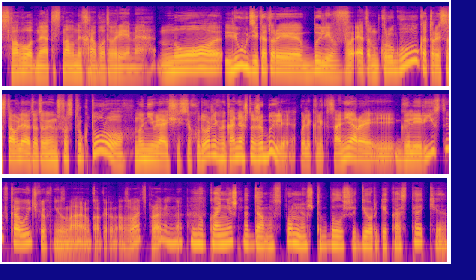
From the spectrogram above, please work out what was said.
свободное от основных работ время. Но люди, которые были в этом кругу, которые составляют эту инфраструктуру, но не являющиеся художниками, конечно же, были. Были коллекционеры и галеристы, в кавычках, не знаю, как это назвать правильно. Ну, конечно, да. Мы вспомним, что был же Георгий Костаки,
